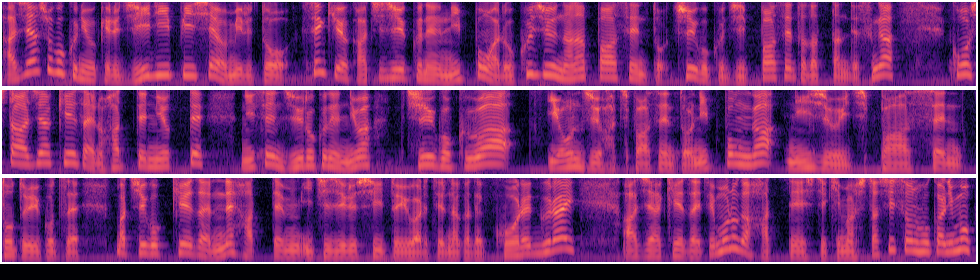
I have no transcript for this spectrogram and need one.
アジア諸国における GDP シェアを見ると1989年日本は67%中国10%だったんですがこうしたアジア経済の発展によって2016年には中国は48%日本が21%ということで、まあ、中国経済の、ね、発展著しいと言われている中でこれぐらいアジア経済というものが発展してきましたしその他にも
